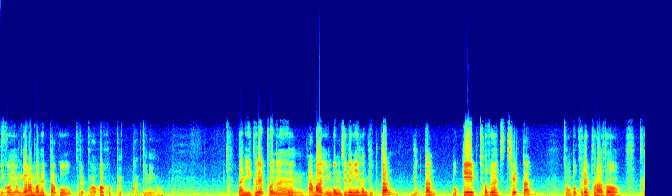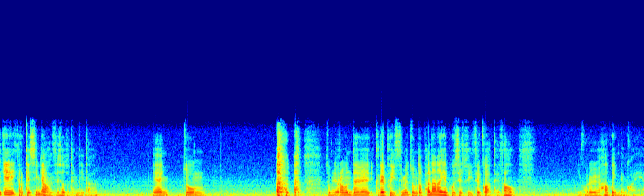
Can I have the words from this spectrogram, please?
이거 연결 한번 했다고 그래프가 확확 바뀌네요. 일단 이 그래프는 아마 인공지능이 한 6단? 6단? 높게 쳐줘야지 7단? 정도 그래프라서 크게 그렇게 신경 안 쓰셔도 됩니다. 그냥 좀, 좀 여러분들 그래프 있으면 좀 더 편안하게 보실 수 있을 것 같아서 이거를 하고 있는 거예요.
